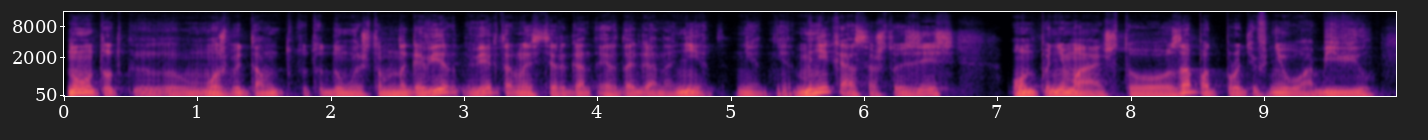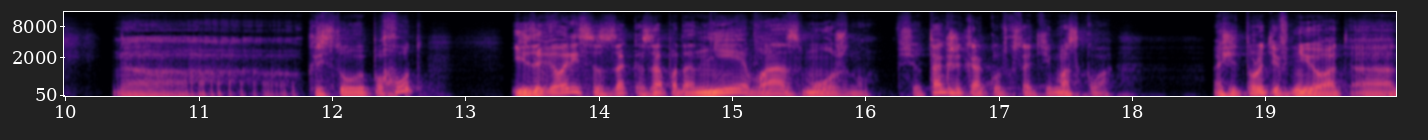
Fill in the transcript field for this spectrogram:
Ну, тут, э, может быть, там кто-то думает, что многовекторность Эрдогана. Нет, нет, нет. Мне кажется, что здесь он понимает, что Запад против него объявил э, крестовый поход, и договориться с Запада невозможно. Все. Так же, как, вот, кстати, Москва. Значит, против нее от, а,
